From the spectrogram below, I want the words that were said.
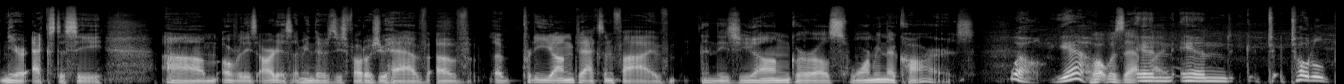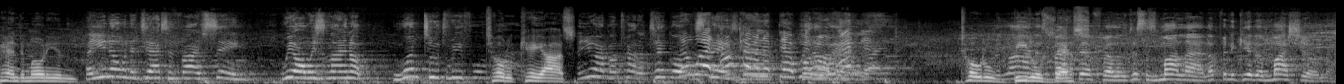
near ecstasy um, over these artists. I mean, there's these photos you have of a pretty young Jackson Five and these young girls swarming their cars. well, yeah. What was that And like? and t- total pandemonium, Now you know when the Jackson Five sing, we always line up one, two, three, four. total five. chaos, And you are gonna try to take You over know the what? stage. I'm coming man. up there with Hold on, you wait, right there. total The Beatles is back there, fellas. This is my line. I'm finna get on my show now.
